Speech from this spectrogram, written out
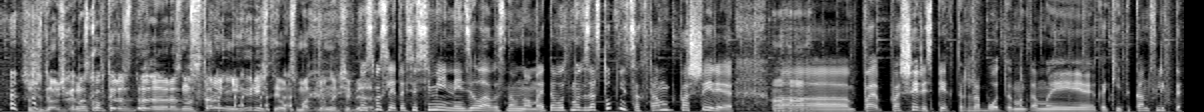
Слушай, ты вообще, насколько ты разно- разносторонний юрист, я вот смотрю на тебя. Ну, в смысле, это все семейные дела в основном. Это вот мы в заступницах, там пошире, Ага. э, по- пошире спектр работы. Мы там и какие-то конфликты.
